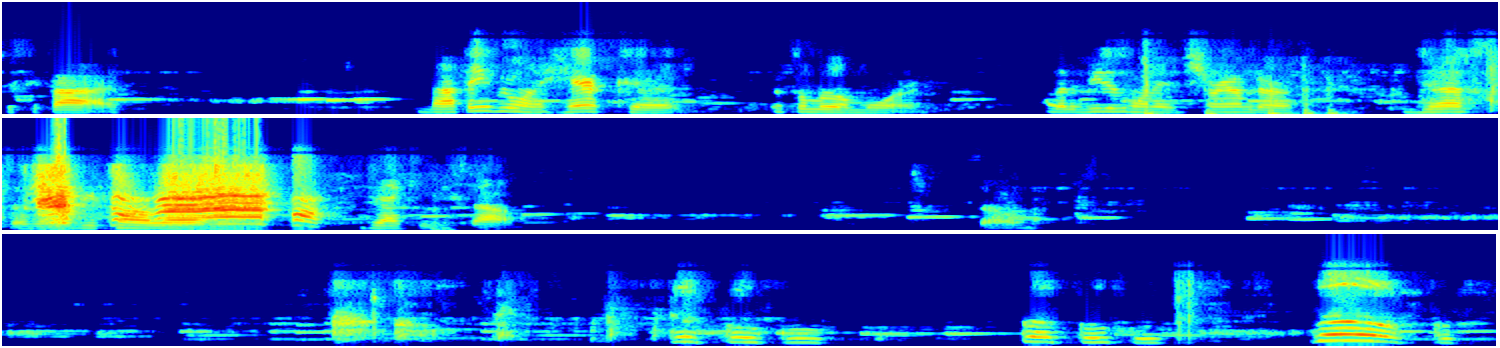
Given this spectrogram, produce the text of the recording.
sixty five. But I think if you want a haircut, it's a little more. But if you just want it trimmed or dust or whatever you call it, Jackie, stop. So. Go, go, go. Go, go, go. Go, go.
